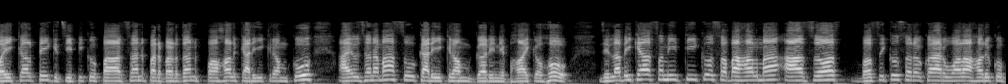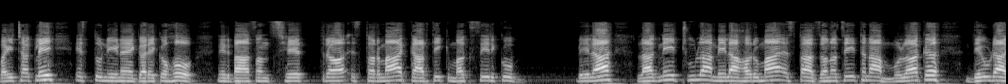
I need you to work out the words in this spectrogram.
वैकल्पिक जीविकोपार्जन प्रवर्धन पहल कार्यक्रमको आयोजनामा सो कार्यक्रम गरिने भएको हो। जिल्ला विकास समितिको सभाहालमा आज बसेको सरोकारवालाहरूको बैठकले यस्तो निर्णय गरेको हो। निर्वाचन क्षेत्र स्तरमा कार्तिक मक्सिरको बेला लाग्ने ठूला मेलाहरूमा यस्ता जनचेतनामूलक देउडा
